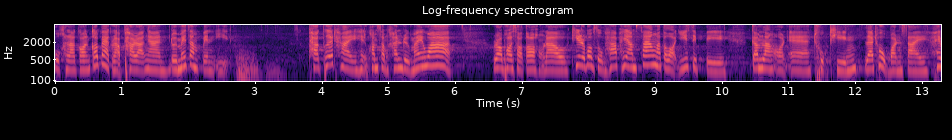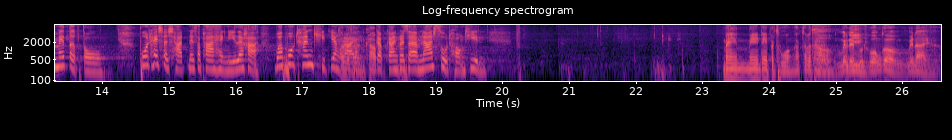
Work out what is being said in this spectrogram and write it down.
บุคลากรก็แบกรับภาระงานโดยไม่จำเป็นอีกพรรคเพื่อไทยเห็นความสำคัญหรือไม่ว่า รอพอสตของเราที่ระบบสุขภาพพยายามสร้างมาตลอด 20 ปีกำลังอ่อนแอ ถูกทิ้ง และถูกบอนไซให้ไม่เติบโต พูดให้ชัดๆในสภาแห่งนี้เลยค่ะ ว่าพวกท่านคิดอย่างไรท่านประธานครับกับการกระจายอำนาจสู่ท้องถิ่น ไม่ไม่ได้ประท้วงครับท่านประธานอ้าวไม่ได้พอประท้วงก็ไม่ได้ฮะ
